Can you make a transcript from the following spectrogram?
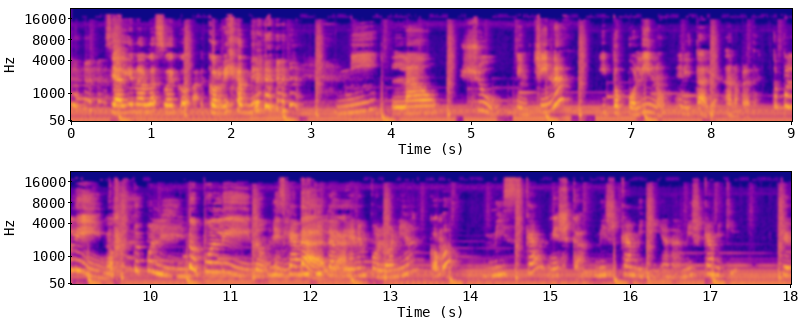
Si alguien habla sueco, corríjame. Mi Lao Shu en China y Topolino en Italia. Ah, no, espérate. Topolino. Topolino. Topolino en Italia. también en Polonia. ¿Cómo? Miska. Mishka. Mishka Miki. Ajá, Mishka Miki. Que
